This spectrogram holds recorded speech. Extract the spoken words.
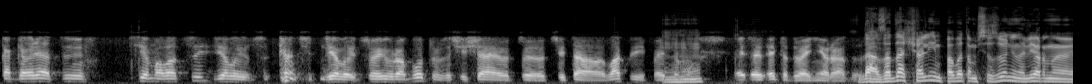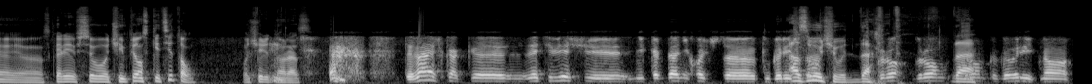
как говорят, э, все молодцы, делают, делают свою работу, защищают э, цвета Латвии, поэтому Мгм. это, это двойне радует. Да, задача Олимпа в этом сезоне, наверное, э, скорее всего, чемпионский титул в очередной раз. Ты знаешь, как э, эти вещи никогда не хочется, как говорится, Озвучивать, да. гро- гром- Да. громко говорить, но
